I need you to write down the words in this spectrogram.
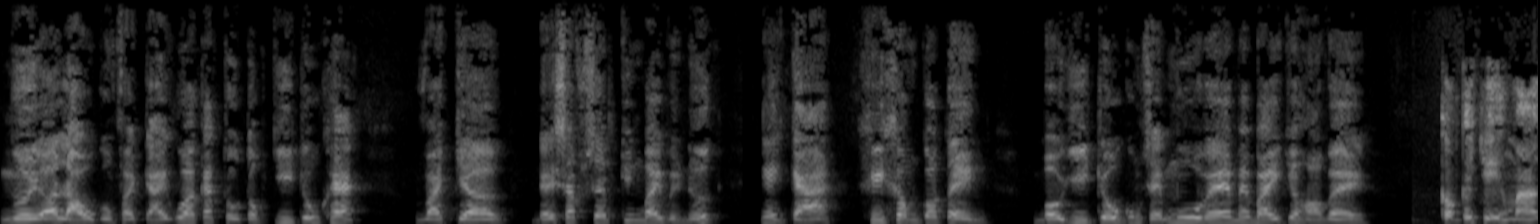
người ở lậu cũng phải trải qua các thủ tục di trú khác và chờ để sắp xếp chuyến bay về nước. Ngay cả khi không có tiền bộ di trú cũng sẽ mua vé máy bay cho họ về. Còn cái chuyện mà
